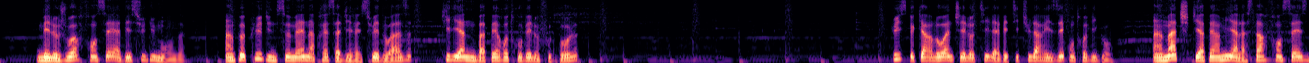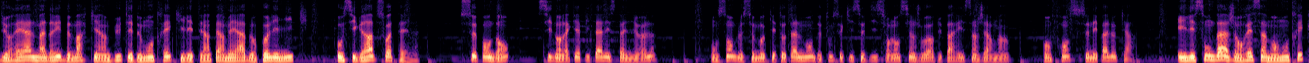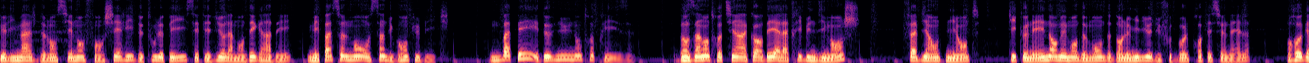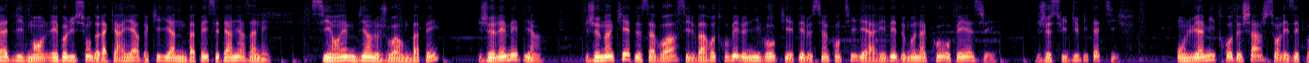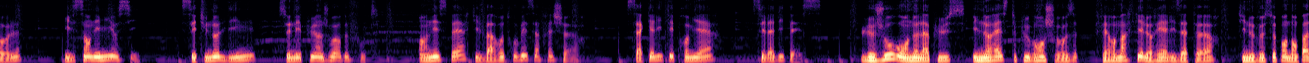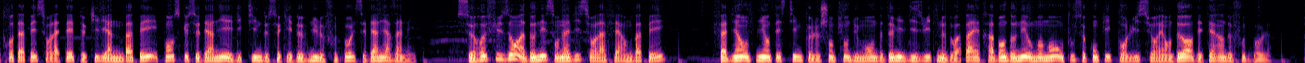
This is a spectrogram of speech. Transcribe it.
Mais le joueur français a déçu du monde. Un peu plus d'une semaine après sa virée suédoise, Kylian Mbappé retrouvait le football, puisque Carlo Ancelotti l'avait titularisé contre Vigo. Un match qui a permis à la star française du Real Madrid de marquer un but et de montrer qu'il était imperméable aux polémiques, aussi graves soient-elles. Cependant, si dans la capitale espagnole, on semble se moquer totalement de tout ce qui se dit sur l'ancien joueur du Paris Saint-Germain, en France ce n'est pas le cas. Et les sondages ont récemment montré que l'image de l'ancien enfant chéri de tout le pays s'était violemment dégradée, mais pas seulement au sein du grand public. Mbappé est devenu une entreprise. Dans un entretien accordé à la tribune dimanche, Fabien Antniante, qui connaît énormément de monde dans le milieu du football professionnel, regrette vivement l'évolution de la carrière de Kylian Mbappé ces dernières années. Si on aime bien le joueur Mbappé, je l'aimais bien. Je m'inquiète de savoir s'il va retrouver le niveau qui était le sien quand il est arrivé de Monaco au PSG. Je suis dubitatif. On lui a mis trop de charges sur les épaules, il s'en est mis aussi. C'est une holding, ce n'est plus un joueur de foot. On espère qu'il va retrouver sa fraîcheur. Sa qualité première, c'est la vitesse. Le jour où on ne l'a plus, il ne reste plus grand-chose, fait remarquer le réalisateur, qui ne veut cependant pas trop taper sur la tête de Kylian Mbappé et pense que ce dernier est victime de ce qui est devenu le football ces dernières années. Se refusant à donner son avis sur l'affaire Mbappé, Fabien Antniant estime que le champion du monde 2018 ne doit pas être abandonné au moment où tout se complique pour lui sur et en dehors des terrains de football.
